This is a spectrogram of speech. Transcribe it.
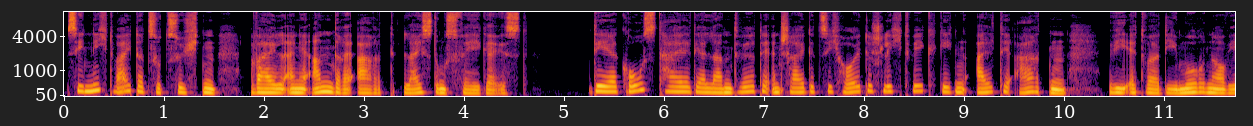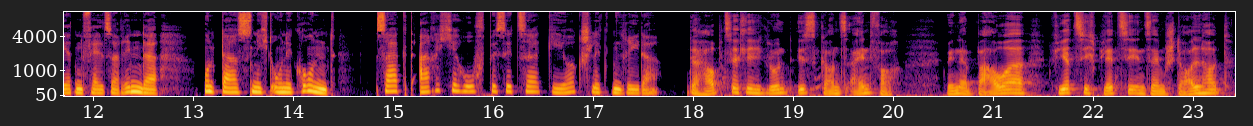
sie nicht weiter zu züchten, weil eine andere Art leistungsfähiger ist. Der Großteil der Landwirte entscheidet sich heute schlichtweg gegen alte Arten, wie etwa die Murnau-Werdenfelser Rinder, und das nicht ohne Grund, sagt Arche-Hofbesitzer Georg Schlittenrieder. Der hauptsächliche Grund ist ganz einfach. Wenn ein Bauer 40 Plätze in seinem Stall hat,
